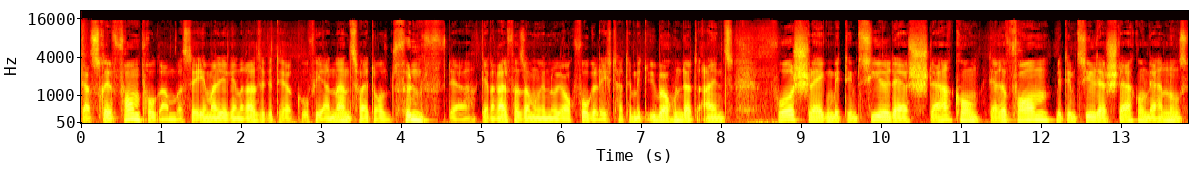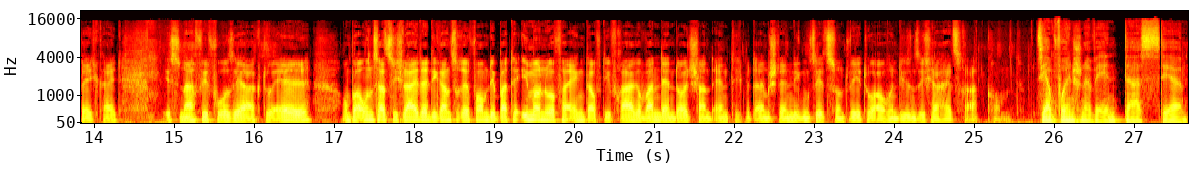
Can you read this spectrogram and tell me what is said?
das Reformprogramm, was der ehemalige Generalsekretär Kofi Annan 2005 der Generalversammlung in New York vorgelegt hatte, mit über 101 Vorschlägen mit dem Ziel der Stärkung, der Reform, mit dem Ziel der Stärkung der Handlungsfähigkeit, ist nach wie vor sehr aktuell. Und bei uns hat sich leider die ganze Reformdebatte immer nur verengt auf die Frage, wann denn Deutschland endlich mit einem ständigen Sitz und Veto auch in diesen Sicherheitsrat kommt. Sie haben vorhin schon erwähnt, dass der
